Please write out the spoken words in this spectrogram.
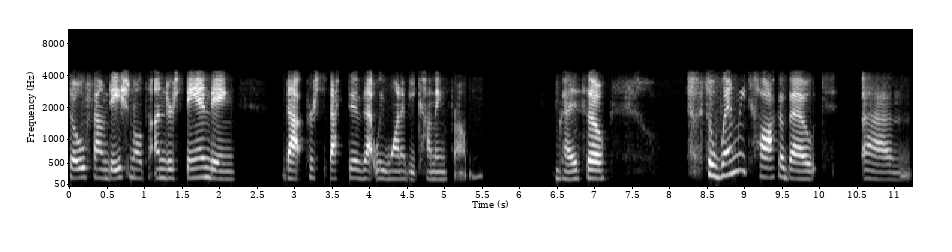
so foundational to understanding that perspective that we want to be coming from. Okay, so so when we talk about um,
